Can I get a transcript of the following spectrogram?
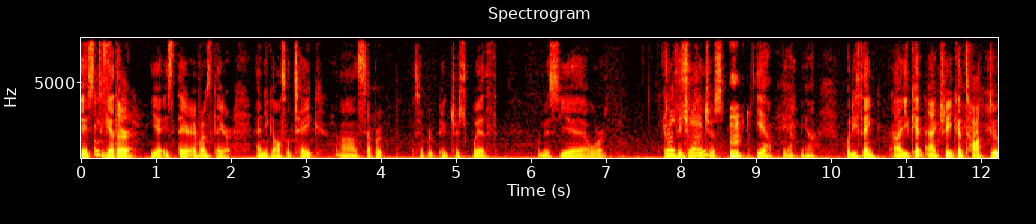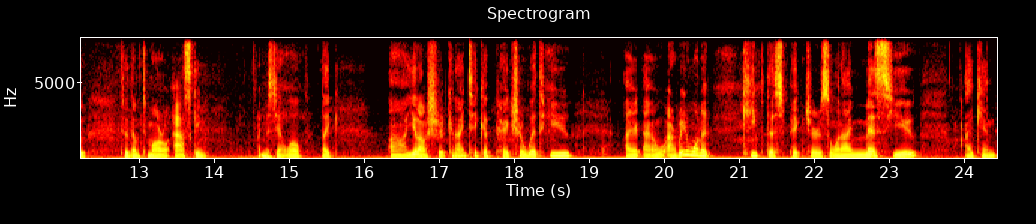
is Is together. there. Yeah, it's there. Everyone's there, and you can also take uh, separate separate pictures with Miss Ye or individual teachers. yeah, yeah, yeah what do you think? Uh, you can actually you can talk to, to them tomorrow asking, Ms. Jiang, well, like, uh, can I take a picture with you? I, I, I really want to keep this picture so when I miss you, I can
